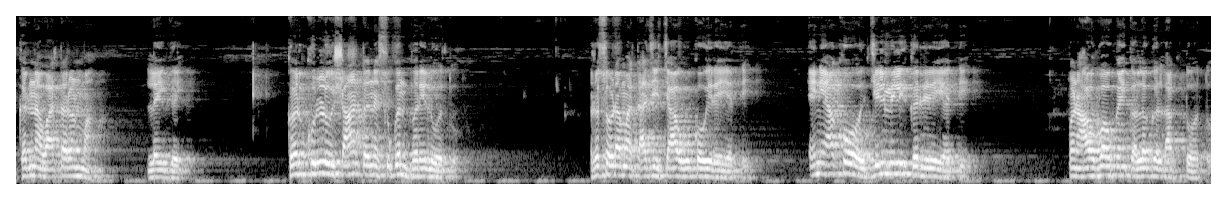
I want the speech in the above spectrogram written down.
ઘરના વાતાવરણમાં લઈ ગઈ. ઘર ખુલ્લું, શાંત અને સુગંધ ભરેલું હતું. રસોડામાં તાજી ચા ઉકવી રહી હતી. એની આંખો ઝીલમિલી કરી રહી હતી. પણ હાવભાવ કંઈક અલગ લાગતો હતો.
